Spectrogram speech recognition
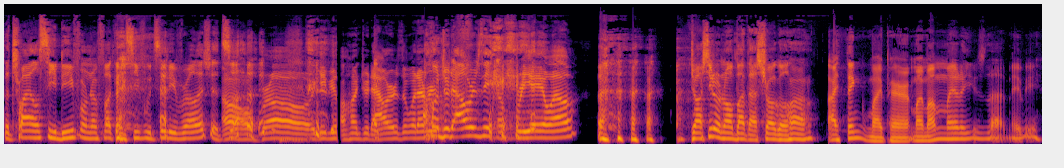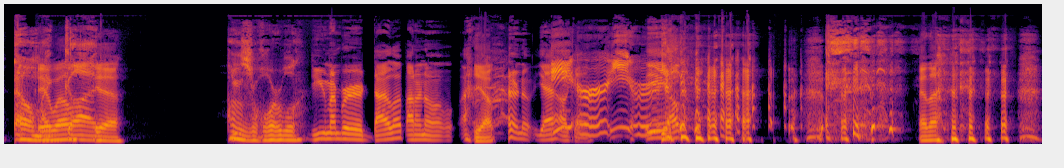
the trial CD from the fucking Seafood City, bro. That shit Oh, bro, it gave you hundred hours or whatever. 100 hours. A Yeah. free AOL. Josh, you don't know about that struggle, huh? I think my parent, my mom might have used that maybe. Oh my AOL? god. Yeah. Those are horrible. Do you remember dial up? I don't know. Yep. I don't know. Yeah. Okay. Yeah. Yep. and that.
